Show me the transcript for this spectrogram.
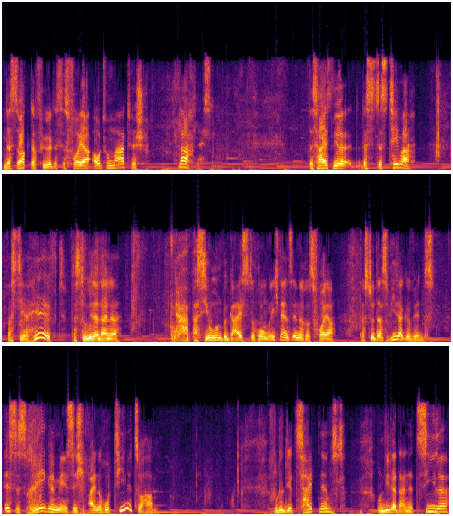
Und das sorgt dafür, dass das Feuer automatisch nachlässt. Das heißt, wir, das ist das Thema, was dir hilft, dass du wieder deine ja, Passion, Begeisterung, ich nenne es inneres Feuer, dass du das wiedergewinnst, ist es regelmäßig eine Routine zu haben, wo du dir Zeit nimmst und wieder deine Ziele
